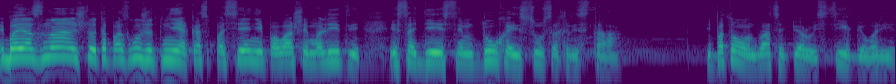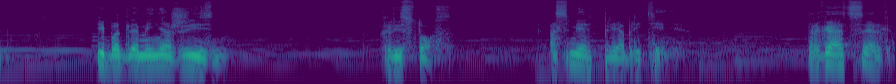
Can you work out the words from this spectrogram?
Ибо я знаю, что это послужит мне ко спасению по вашей молитве и содействием Духа Иисуса Христа. И потом он 21 стих говорит, ибо для меня жизнь Христос, а смерть приобретение. Дорогая церковь,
